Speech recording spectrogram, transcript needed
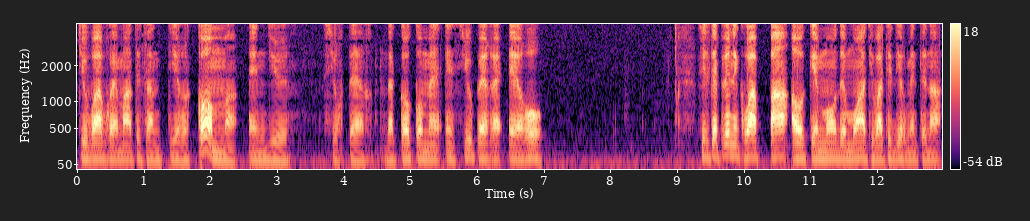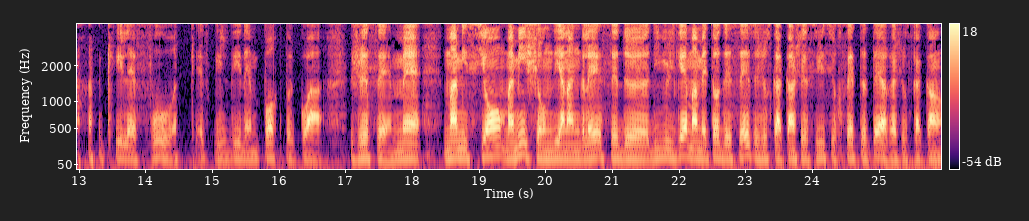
tu vas vraiment te sentir comme un Dieu sur terre, d'accord, comme un, super-héros. S'il te plaît, ne crois pas à aucun mot de moi, tu vas te dire maintenant qu'il est fou, qu'est-ce qu'il dit, n'importe quoi. Je sais, mais ma mission, ma mission, dit en anglais, c'est de divulguer ma méthode d'essai jusqu'à quand je suis sur cette terre, jusqu'à quand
